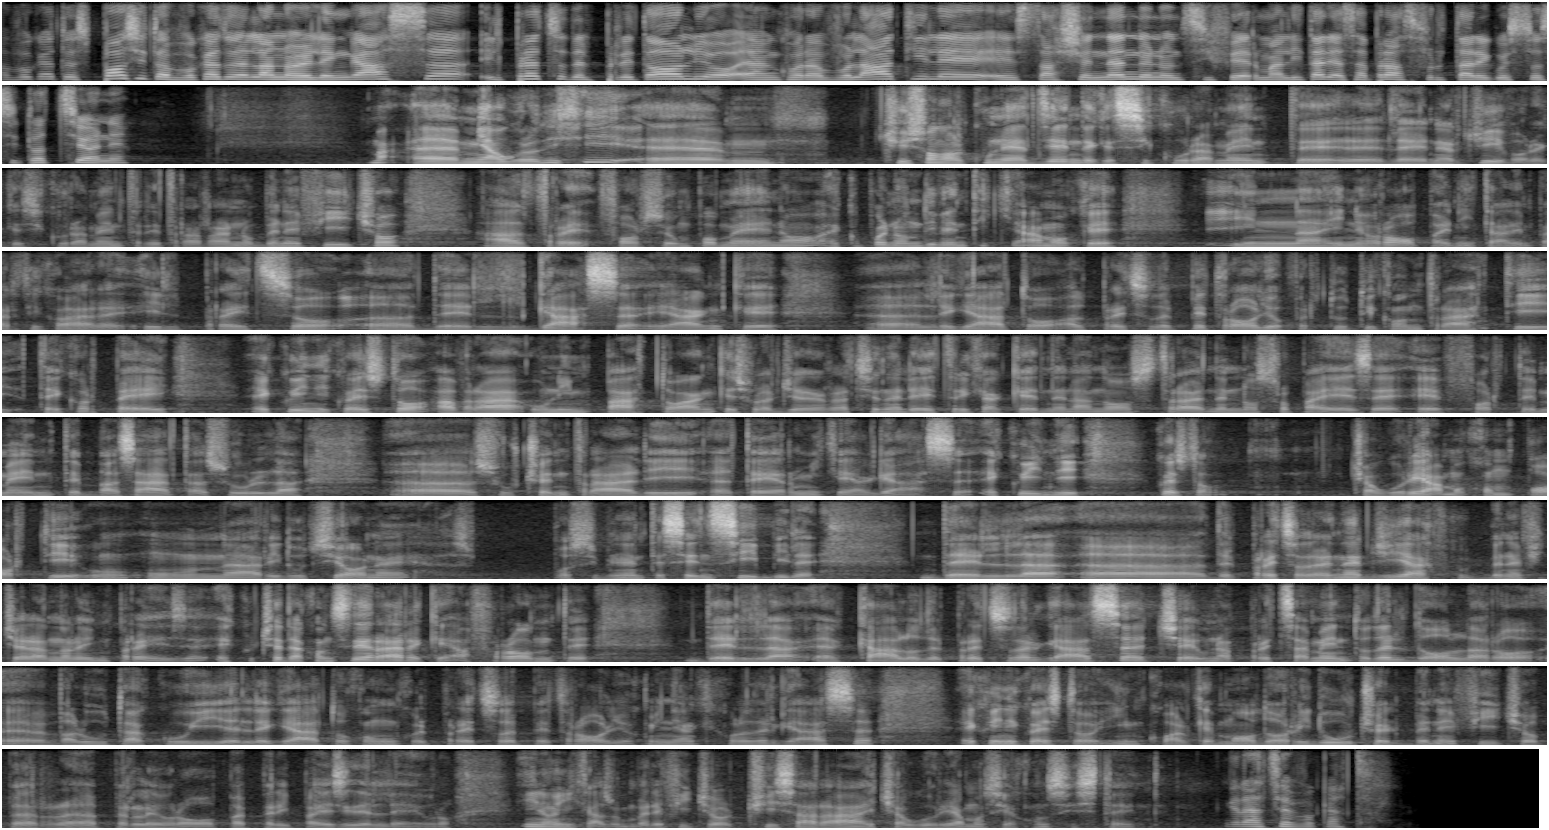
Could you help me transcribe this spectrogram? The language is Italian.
Avvocato Esposito, avvocato dell'anno Oil Gas, il prezzo del petrolio è ancora volatile e sta scendendo e non si ferma. L'Italia saprà sfruttare questa situazione? Ma, eh, mi auguro di sì. Eh, ci sono alcune aziende che sicuramente, eh, le energivore, che sicuramente ne trarranno beneficio, altre forse un po' meno. Ecco, poi non dimentichiamo che in, in Europa, in Italia in particolare, il prezzo eh, del gas è anche eh, legato al prezzo del petrolio per tutti i contratti take or pay e quindi questo avrà un impatto anche sulla generazione elettrica che nostra, nel nostro paese è fortemente basata sul, uh, su centrali uh, termiche a gas. E quindi questo ci auguriamo comporti un, una riduzione possibilmente sensibile del, uh, del prezzo dell'energia beneficeranno le imprese. Ecco, c'è da considerare che a fronte del uh, calo del prezzo del gas c'è un apprezzamento del dollaro, uh, valuta a cui è legato comunque il prezzo del petrolio, quindi anche quello del gas, e quindi questo in qualche modo riduce il beneficio per, per l'Europa e per i paesi dell'euro. In ogni caso un beneficio ci sarà e ci auguriamo sia consistente. Grazie Avvocato.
